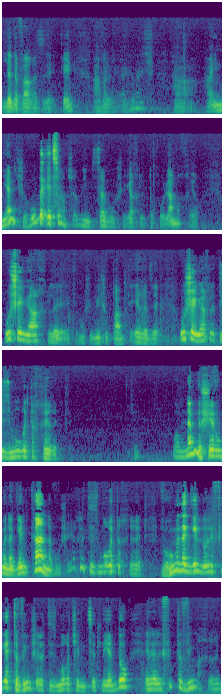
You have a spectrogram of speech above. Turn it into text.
לדבר הזה, כן? העניין שהוא בעצם עכשיו נמצא והוא שייך לתוך עולם אחר. הוא שייך, כמו שמישהו פעם תיאר את זה, הוא שייך לתזמורת אחרת. הוא אמנם יושב ומנגן כאן, אבל הוא שייך לתזמורת אחרת. והוא מנגן לא לפי התווים של התזמורת שנמצאת לידו, אלא לפי תווים אחרים.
